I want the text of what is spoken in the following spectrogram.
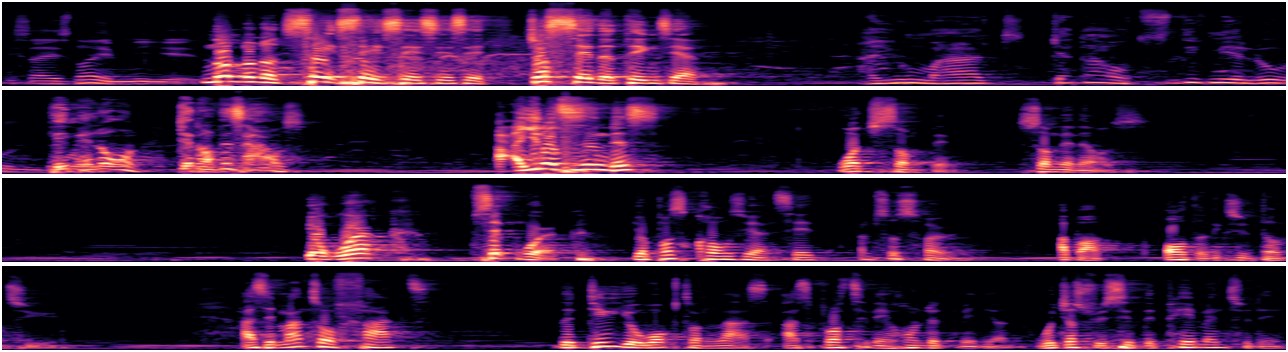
It's, it's not in me. No, no, no. Say, say, say, say, say. Just say the things here. Are you mad? Get out. Leave me alone. Leave me alone. Get out of this house. Are you not noticing this? Watch something. Something else. Your work, same work. Your boss calls you and says, I'm so sorry about all the things we've done to you. As a matter of fact, the deal you worked on last has brought in a hundred million. We just received the payment today.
